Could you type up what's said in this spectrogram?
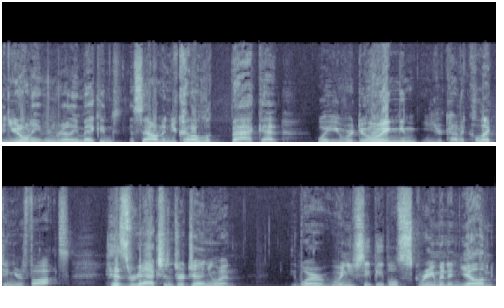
And you don't even really make a sound, and you kind of look back at what you were doing, and you're kind of collecting your thoughts. His reactions are genuine. Where when you see people screaming and yelling,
